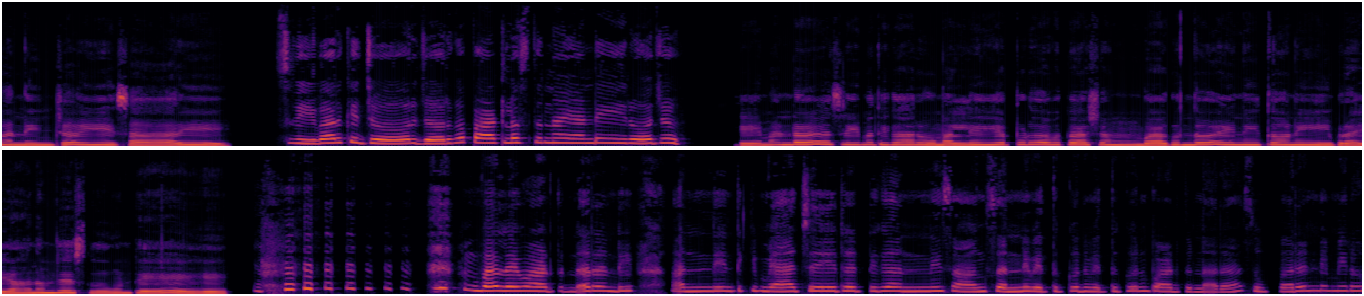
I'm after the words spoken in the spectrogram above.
మన్నించో ఈసారి శ్రీవారికి జోరు జోరుగా పాటలు వస్తున్నాయండి ఈరోజు ఏమండో శ్రీమతి గారు మళ్ళీ ఎప్పుడు అవకాశం బాగుందో ఈ నీతోని ప్రయాణం చేస్తూ ఉంటే. భలే పాడుతున్నారండి. అన్నింటికి మ్యాచ్ అయ్యేటట్టుగా అన్ని సాంగ్స్ అన్ని వెతుక్కొని వెతుక్కొని పాడుతున్నారా? సూపర్ అండి మీరు.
